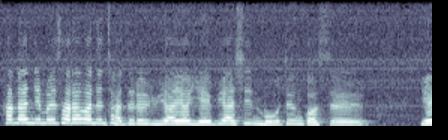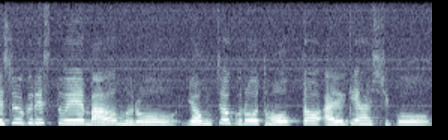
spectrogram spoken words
하나님을 사랑하는 자들을 위하여 예비하신 모든 것을 예수 그리스도의 마음으로 영적으로 더욱더 알게 하시고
